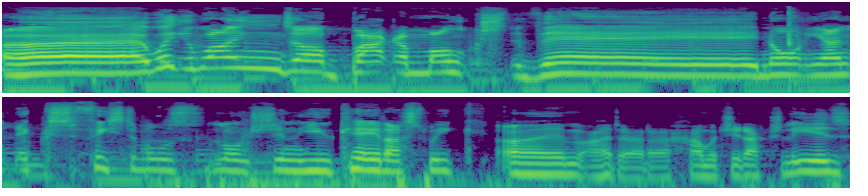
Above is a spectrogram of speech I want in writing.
Uh, Wiki Wines are back amongst their naughty antics. Feastables launched in the UK last week. Um, I don't know how much it actually is,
